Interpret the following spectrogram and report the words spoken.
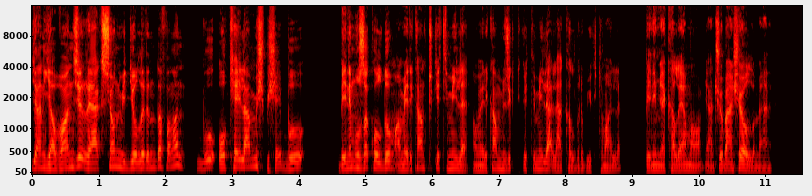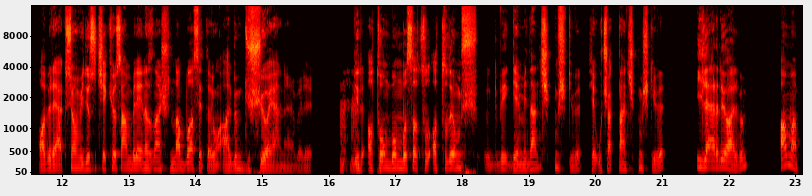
Yani yabancı reaksiyon videolarında falan bu okeylenmiş bir şey. Bu benim uzak olduğum Amerikan tüketimiyle, Amerikan müzik tüketimiyle alakalıdır büyük ihtimalle. Benim yakalayamamam. Yani çünkü ben şey oldum yani. Abi reaksiyon videosu çekiyorsan bile en azından şundan bahset. Albüm düşüyor yani böyle Hı hı. bir atom bombası atıl, atılıyormuş gibi gemiden çıkmış gibi şey uçaktan çıkmış gibi ilerliyor albüm. Ama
